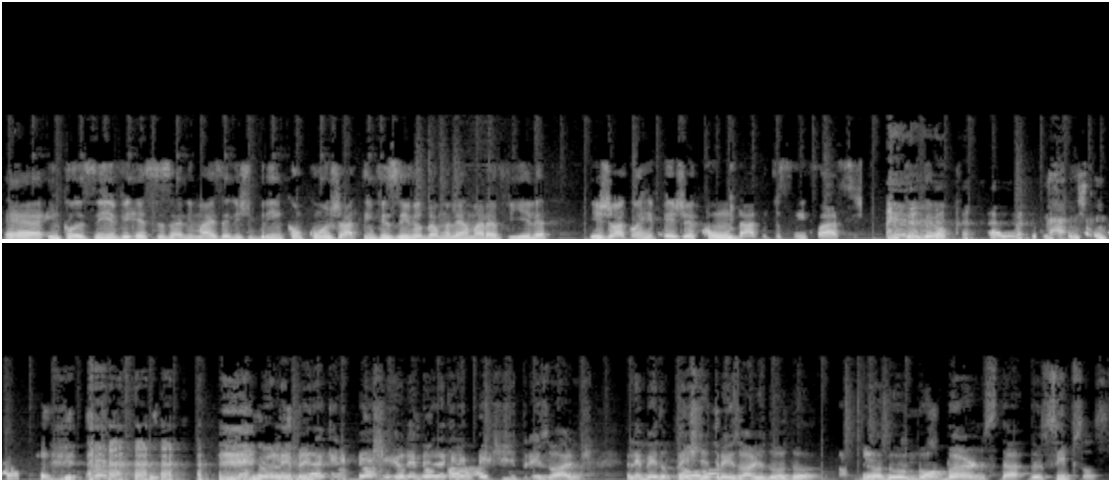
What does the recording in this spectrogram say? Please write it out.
é, inclusive, esses animais eles brincam com o jato invisível da Mulher Maravilha e jogam RPG com um dado de 100 faces. Entendeu? Aí é por isso que eles têm Eu lembrei daquele peixe, eu lembrei daquele peixe de três olhos. Eu lembrei do peixe de três olhos do, do, do, do Burns, da, dos Simpsons.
